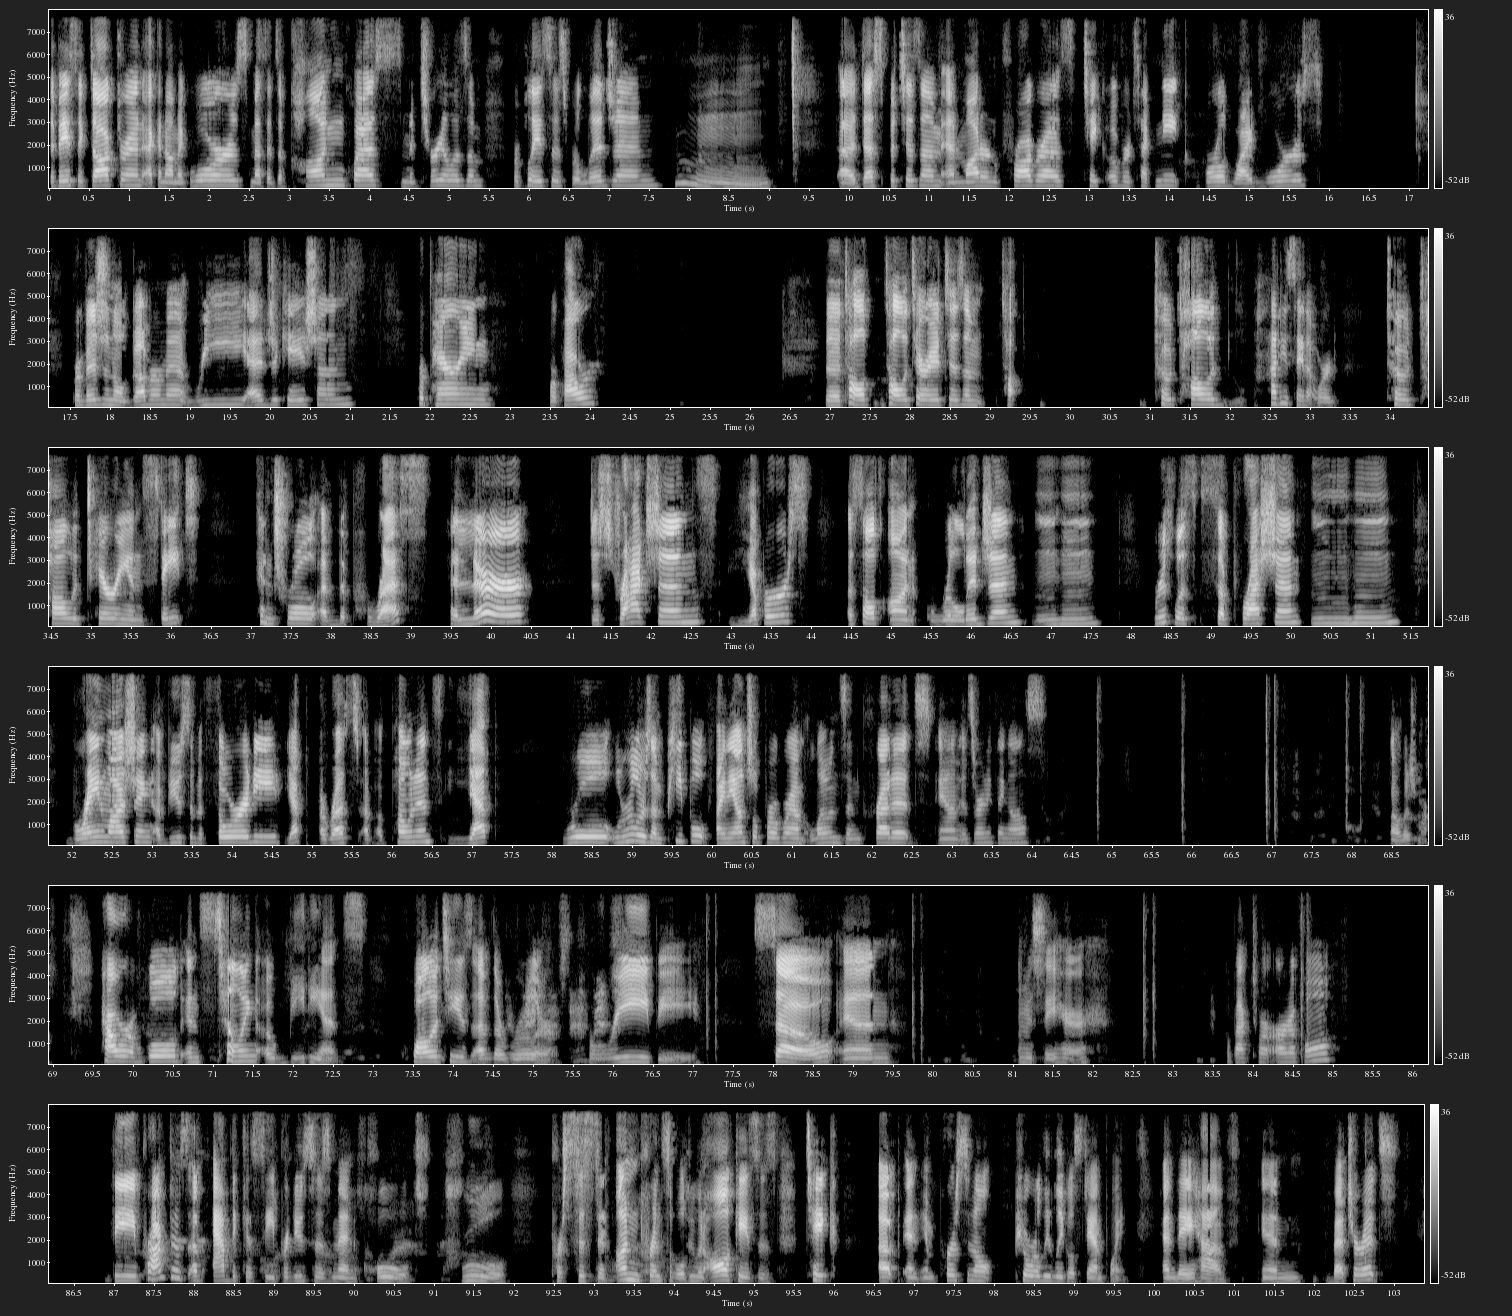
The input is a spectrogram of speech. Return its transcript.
The basic doctrine, economic wars, methods of conquest, materialism replaces religion. Hmm uh, despotism and modern progress, takeover technique, worldwide wars, provisional government, re education, preparing for power, the totalitarianism, to, total, how do you say that word? Totalitarian state, control of the press Hello. Distractions. Yuppers. Assault on religion. Mm-hmm. Ruthless suppression. Mm-hmm. Brainwashing. Abuse of authority. Yep. Arrest of opponents. Yep. Rule rulers and people. Financial program. Loans and credits. And is there anything else? Oh, there's more. Power of gold, instilling obedience. Qualities of the ruler. Creepy. So, and let me see here. Go back to our article. The practice of advocacy produces men cold, cruel, persistent, unprincipled, who in all cases take up an impersonal, purely legal standpoint. And they have inveterate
